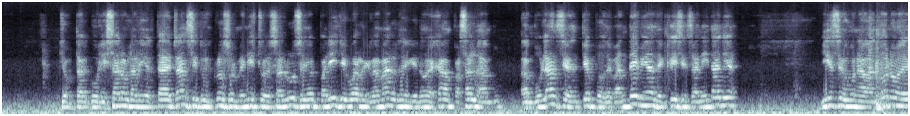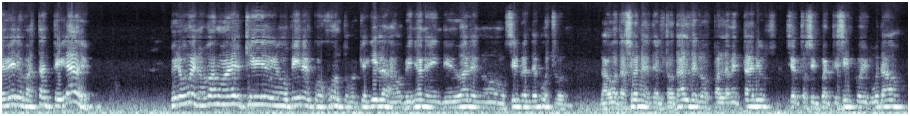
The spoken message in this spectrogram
que obstaculizaron la libertad de tránsito. Incluso el ministro de Salud, señor París, llegó a reclamar de que no dejaban pasar la ambulancias en tiempos de pandemia, de crisis sanitaria, y ese es un abandono de deberes bastante grave. Pero bueno, vamos a ver qué opina el conjunto, porque aquí las opiniones individuales no sirven de mucho. Las votaciones del total de los parlamentarios, 155 diputados,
